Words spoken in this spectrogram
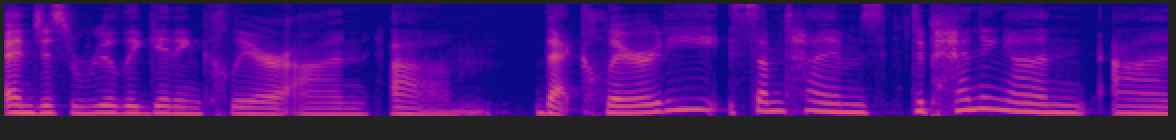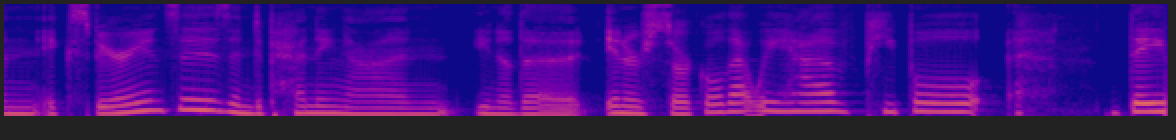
And just really getting clear on um, that clarity sometimes depending on on experiences and depending on you know the inner circle that we have people they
